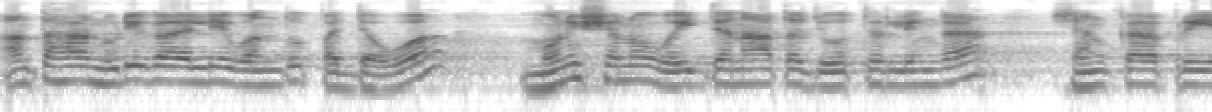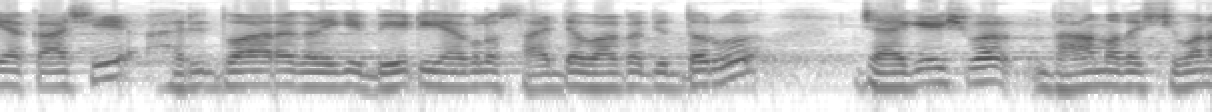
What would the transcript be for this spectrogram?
ಅಂತಹ ನುಡಿಗಳಲ್ಲಿ ಒಂದು ಪದ್ಯವು, ಮನುಷ್ಯನು ವೈದ್ಯನಾಥ ಜ್ಯೋತಿರ್ಲಿಂಗ, ಶಂಕರಪ್ರಿಯ ಕಾಶಿ, ಹರಿದ್ವಾರಗಳಿಗೆ ಭೇಟಿಯಾಗಲು ಸಾಧ್ಯವಾಗದಿದ್ದರೂ ಜಾಗೇಶ್ವರ್ ಧಾಮದ ಶಿವನ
